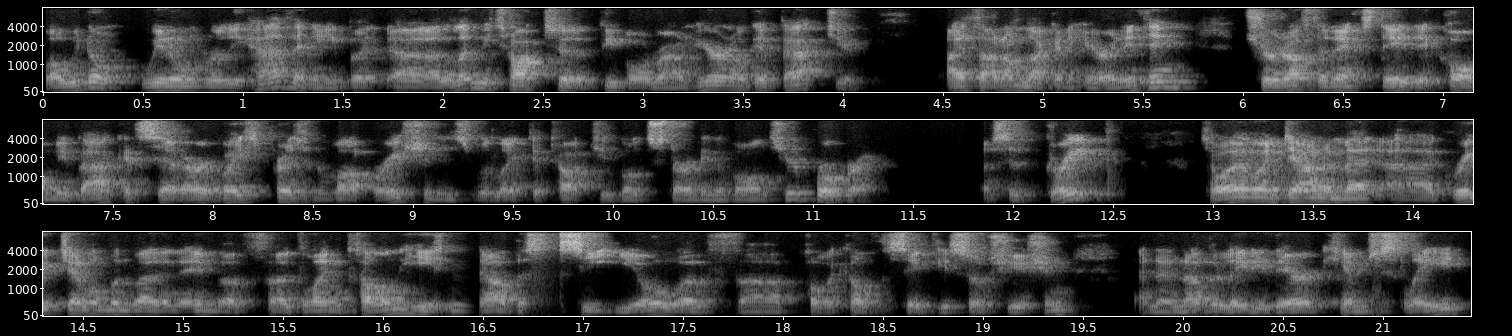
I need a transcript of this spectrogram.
well, we don't we don't really have any, but uh, let me talk to people around here and I'll get back to you. I thought I'm not going to hear anything. Sure enough, the next day they called me back and said our vice president of operations would like to talk to you about starting a volunteer program. I said, great. So I went down and met a great gentleman by the name of uh, Glenn Cullen. He's now the CEO of uh, Public Health and Safety Association, and another lady there, Kim Slade.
